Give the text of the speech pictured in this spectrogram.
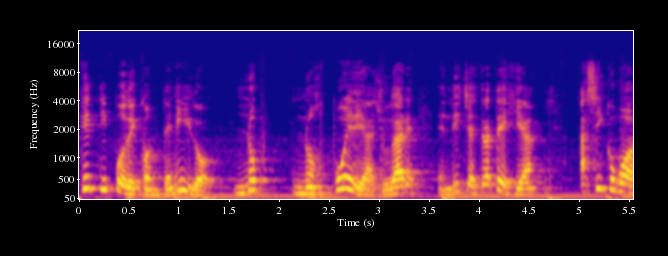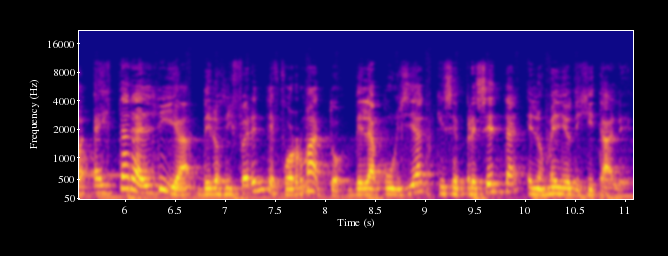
qué tipo de contenido no nos puede ayudar en dicha estrategia, así como a estar al día de los diferentes formatos de la publicidad que se presenta en los medios digitales.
